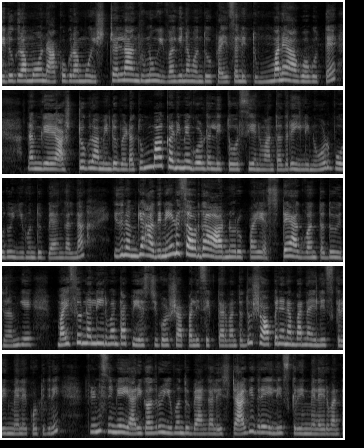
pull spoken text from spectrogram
ಐದು ಗ್ರಾಮು, ನಾಲ್ಕು ಗ್ರಾಮು ಇಷ್ಟೆಲ್ಲ ಅಂದ್ರೂ ಇವಾಗಿನ ಒಂದು ಪ್ರೈಸಲ್ಲಿ ತುಂಬಾ ಆಗೋಗುತ್ತೆ. ನಮಗೆ ಅಷ್ಟು ಗ್ರಾಮಿಂದು ಬೇಡ. ತುಂಬ ಕಡಿಮೆ ಗೋಲ್ಡಲ್ಲಿ ತೋರಿಸಿ ಅನ್ನುವಂಥದ್ರೆ ಇಲ್ಲಿ ನೋಡ್ಬೋದು ಈ ಒಂದು ಬ್ಯಾಂಗಲ್ನ ಇದು ನಮಗೆ ಹದಿನೇಳು ಸಾವಿರದ ಆರುನೂರು ರೂಪಾಯಿ ಅಷ್ಟೇ ಆಗುವಂಥದ್ದು. ಇದು ನಮಗೆ ಮೈಸೂರಿನಲ್ಲಿ ಇರುವಂಥ ಪಿ ಎಸ್ ಜಿ ಗೋಲ್ಡ್ ಶಾಪಲ್ಲಿ ಸಿಗ್ತಾ ಇರುವಂಥದ್ದು. ಶಾಪಿನ ನಂಬರ್ನ ಇಲ್ಲಿ ಸ್ಕ್ರೀನ್ ಮೇಲೆ ಕೊಟ್ಟಿದ್ದೀನಿ. ಫ್ರೆಂಡ್ಸ್ ನಿಮಗೆ ಯಾರಿಗಾದರೂ ಈ ಒಂದು ಬ್ಯಾಂಗಲ್ ಇಷ್ಟ ಆಗಿದ್ರೆ ಇಲ್ಲಿ ಸ್ಕ್ರೀನ್ ಮೇಲೆ ಇರುವಂಥ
